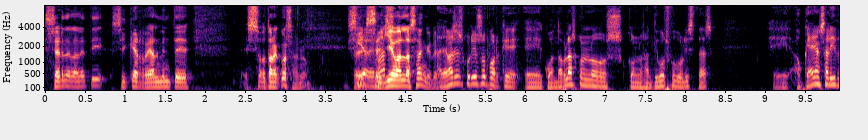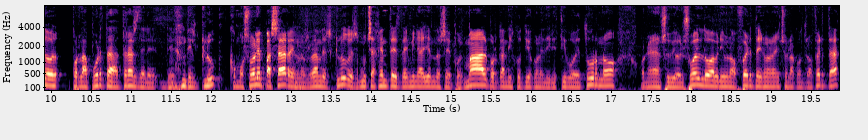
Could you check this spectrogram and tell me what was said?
ser del Atleti sí que realmente es otra cosa, ¿no? Sí, se, se además- lleva en la sangre. Además es curioso porque eh, cuando hablas con los, con los antiguos futbolistas, eh, aunque hayan salido por la puerta de atrás del, de- del club, como suele pasar en los grandes clubes, mucha gente termina yéndose pues mal porque han discutido con el directivo de turno o no le han subido el sueldo, ha venido una oferta y no le han hecho una contraoferta.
